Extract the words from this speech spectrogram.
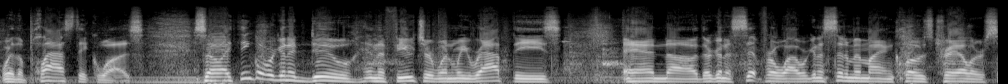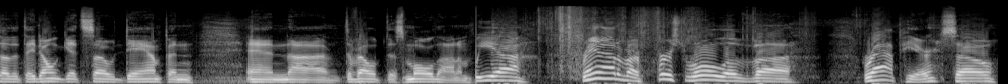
where the plastic was. So I think what we're gonna do in the future when we wrap these and uh, they're gonna sit for a while, we're gonna sit them in my enclosed trailer so that they don't get so damp and and uh, develop this mold on them. We uh, ran out of our first roll of uh, wrap here, so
